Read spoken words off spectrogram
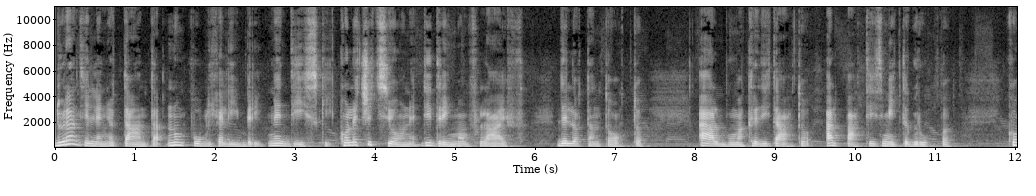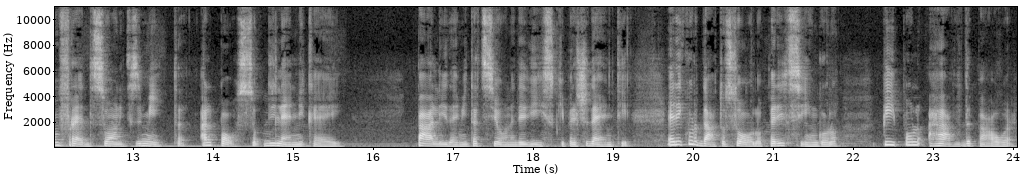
Durante gli anni Ottanta non pubblica libri né dischi, con l'eccezione di Dream of Life dell'88, album accreditato al Patti Smith Group, con Fred Sonic Smith al posto di Lenny Kay. Pallida imitazione dei dischi precedenti, è ricordato solo per il singolo People Have the Power.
